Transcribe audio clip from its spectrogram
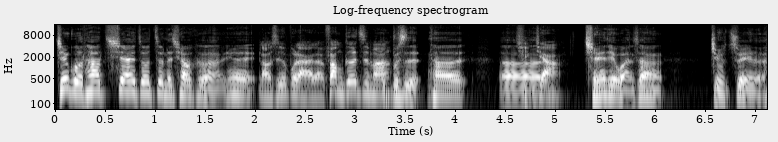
结果他下一周真的翘课，因为老师不来了，放鸽子吗？呃、不是，他呃请假，前一天晚上酒醉了。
